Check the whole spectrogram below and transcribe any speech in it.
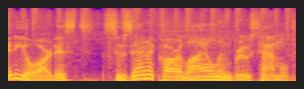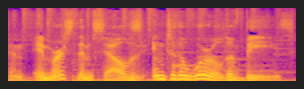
video artists Susanna Carlisle and Bruce Hamilton immerse themselves into the world of bees.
